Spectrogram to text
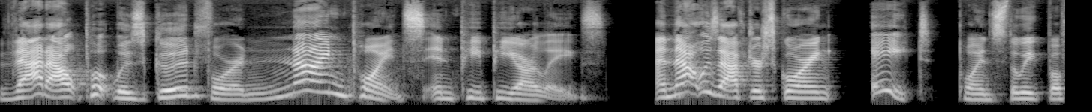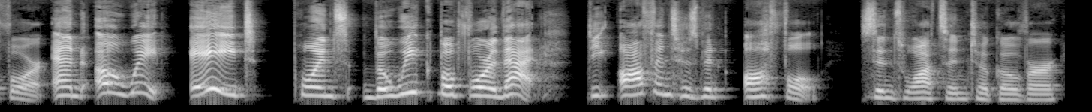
that output was good for nine points in PPR leagues. And that was after scoring eight points the week before. And oh, wait, eight points the week before that. The offense has been awful since Watson took over.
